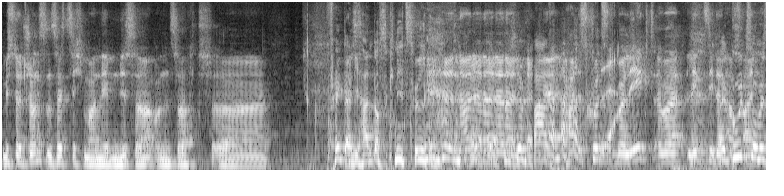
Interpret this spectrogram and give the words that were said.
Mr. Johnson setzt sich mal neben Nissa und sagt, äh, Fängt an, die Hand aufs Knie zu legen. nein, nein, nein, nein. Er hat es kurz überlegt, aber legt sie dann Na, gut auf, so, sein,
